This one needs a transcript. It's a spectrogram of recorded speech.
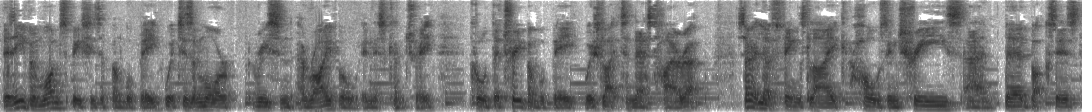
There's even one species of bumblebee, which is a more recent arrival in this country, called the tree bumblebee, which like to nest higher up. So it loves things like holes in trees, and bird boxes,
